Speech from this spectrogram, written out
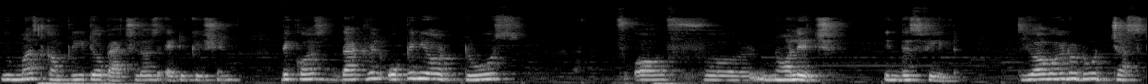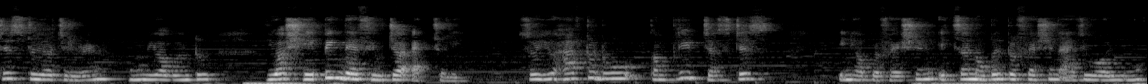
you must complete your bachelor's education because that will open your doors of uh, knowledge in this field you are going to do justice to your children whom you are going to you are shaping their future actually so you have to do complete justice in your profession. It's a noble profession, as you all know.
